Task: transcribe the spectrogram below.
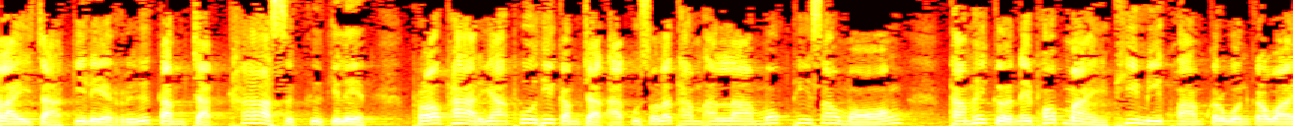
ไกลจากกิเลสหรือกำจัดฆ่าศึกคือกิเลส เพราะพระอริยะผู้ที่กำจัดอกุศลธรรมอัลลามกที่เศร้าหมองทำให้เกิดในภพใหม่ที่มีความกระวนกระวาย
